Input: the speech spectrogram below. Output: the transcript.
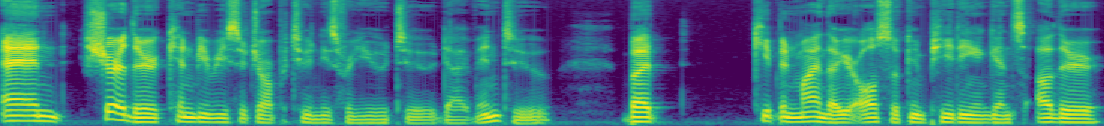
And sure, there can be research opportunities for you to dive into, but keep in mind that you're also competing against other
